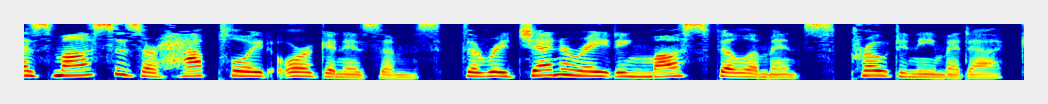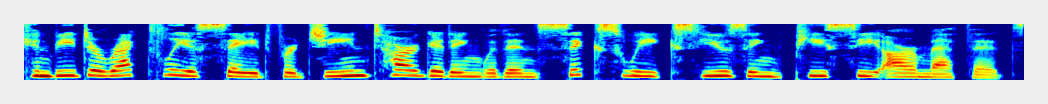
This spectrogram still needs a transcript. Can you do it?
As mosses are haploid organisms, the regenerating moss filaments protonemata can be directly assayed for gene targeting within six weeks using PCR methods.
